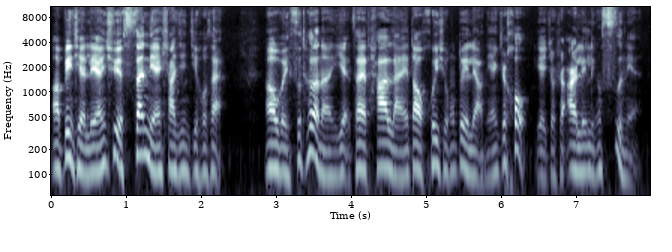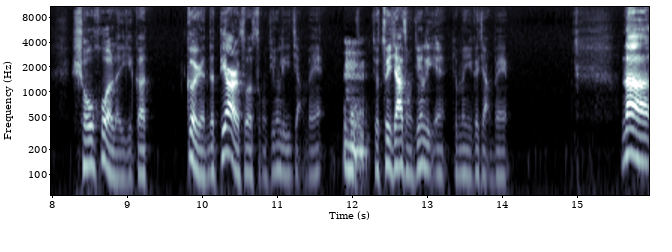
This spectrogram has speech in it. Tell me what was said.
啊，并且连续三年杀进季后赛。啊，韦斯特呢，也在他来到灰熊队两年之后，也就是二零零四年，收获了一个个人的第二座总经理奖杯，嗯，就最佳总经理这么一个奖杯。那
